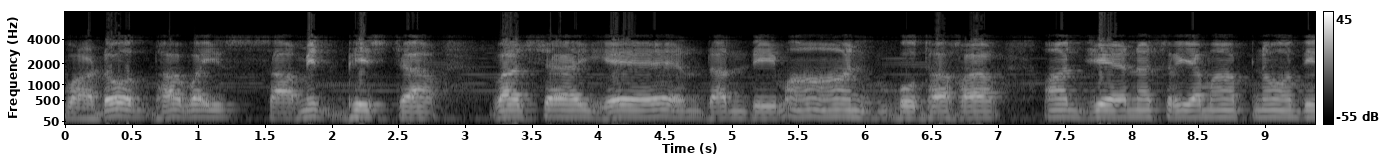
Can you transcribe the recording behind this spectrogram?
वडोद्भवैः समिद्भिश्च वशयेन्दन्दिमान् बुधः। आज्येन श्रियमाप्नोति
